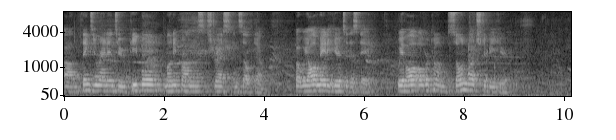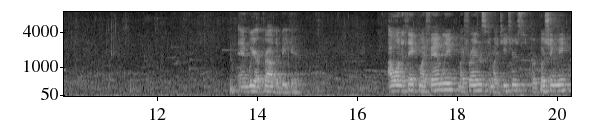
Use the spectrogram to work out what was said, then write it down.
um, things you ran into people, money problems, stress, and self doubt. But we all made it here to this day. We have all overcome so much to be here. and we are proud to be here. I want to thank my family, my friends, and my teachers for pushing me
